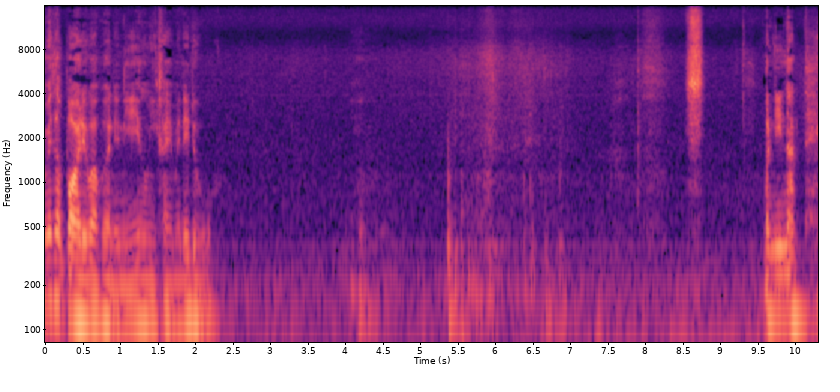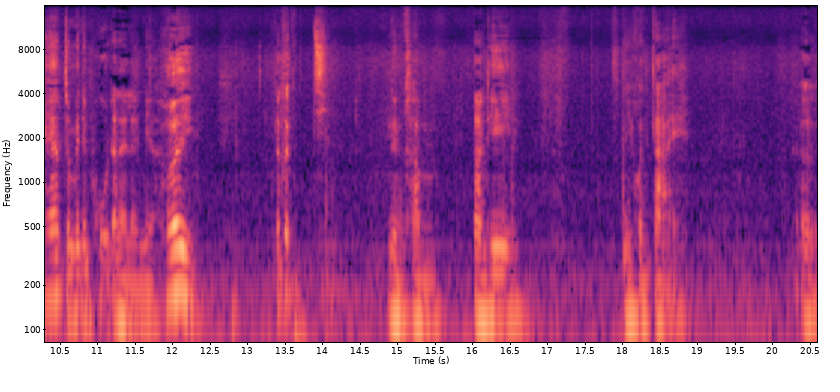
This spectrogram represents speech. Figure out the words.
ไม่สปอยดีกว่าเผื่อในนี้ยังมีใครไม่ได้ดู วันนี้นัดแทบจะไม่ได้พูดอะไรเลยเมีย เฮ้ย แล้วก็หนึ่งคำตอนที่มีคนตาย เออ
